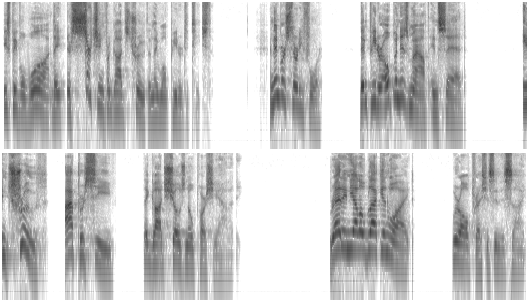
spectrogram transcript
These people want, they, they're searching for God's truth and they want Peter to teach them. And then verse 34 Then Peter opened his mouth and said, In truth, I perceive that God shows no partiality. Red and yellow, black and white, we're all precious in his sight.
